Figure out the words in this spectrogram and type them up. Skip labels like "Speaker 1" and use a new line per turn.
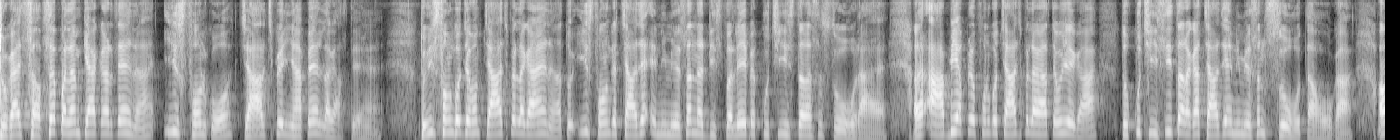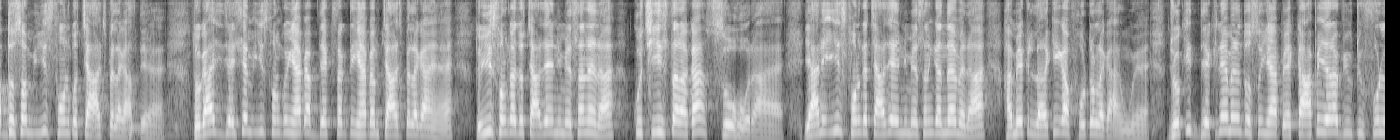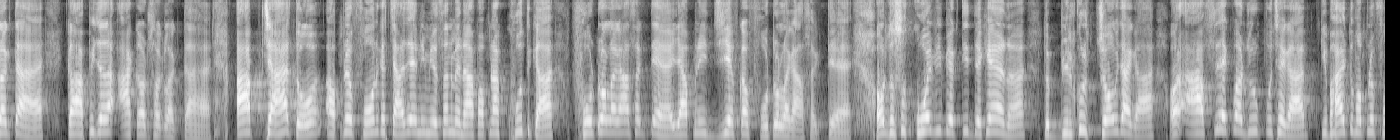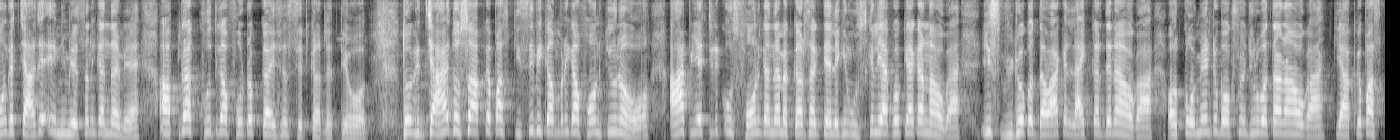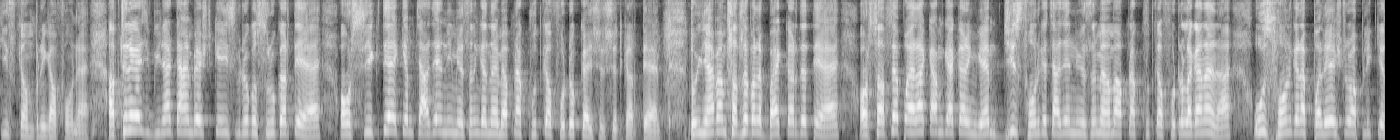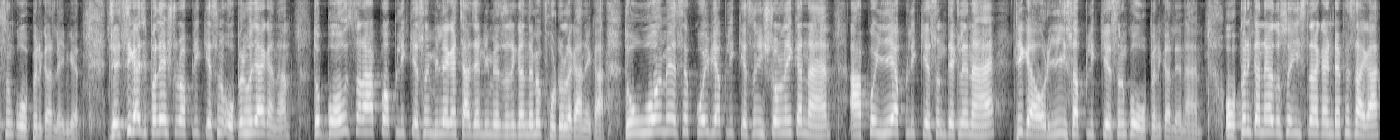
तो गाय सबसे पहले हम क्या करते हैं ना, इस फ़ोन को चार्ज पे यहाँ पे लगाते हैं। तो इस फ़ोन को जब हम चार्ज पे लगाए ना तो इस फ़ोन का चार्जर एनिमेशन ना डिस्प्ले पे कुछ इस तरह से शो हो रहा है। अगर आप भी अपने फ़ोन को चार्ज पे लगाते होइएगा तो कुछ इसी तरह का चार्जर एनिमेशन शो होता होगा। अब दोस्तों, हम इस फ़ोन को चार्ज पे लगाते हैं। तो गाय जैसे हम इस फ़ोन को यहाँ पे आप देख सकते हैं, यहाँ पे हम चार्ज पे लगाए हैं तो इस फ़ोन का जो चार्जर एनिमेशन है ना, कुछ इस तरह का शो हो रहा है। यानी इस फ़ोन का चार्जर एनिमेशन के अंदर में ना हम एक लड़की का फ़ोटो लगाए हुए हैं, जो कि देखने में दोस्तों यहाँ पे काफ़ी ज़्यादा ब्यूटीफुल लगता है, काफ़ी ज़्यादा आकर्षक लगता है। आप चाहे तो अपने फ़ोन के चार्जर एनिमेशन में ना आप अपना खुद का फ़ोटो लगा सकते हैं या अपनी जीएफ का फ़ोटो लगा सकते हैं। और दोस्तों, कोई भी व्यक्ति देखेगा ना तो बिल्कुल चौंक जाएगा और आपसे एक बार ज़रूर पूछेगा कि भाई, तुम अपने फ़ोन के चार्जर एनिमेशन के अंदर में अपना खुद का फ़ोटो कैसे सेट कर लेते हो? तो चाहे दोस्तों, आपके पास किसी भी कंपनी का फ़ोन क्यों ना हो, आप ये ट्रिक उस फ़ोन के अंदर में कर सकते हैं, लेकिन उसके लिए आपको क्या करना होगा, इस वीडियो को दबा के लाइक कर देना होगा और कमेंट बॉक्स में ज़रूर बताना होगा कि आपके पास किस कंपनी का फ़ोन है। अब चलेगा बिना टाइम वेस्ट के इस वीडियो को शुरू करते हैं और सीखते हैं कि हम चार्जर एनिमेशन के अंदर में अपना खुद का फ़ोटो कैसे सेट करते हैं। तो यहाँ पर हम सबसे पहले बैक कर देते हैं और सबसे पहला काम क्या करेंगे, जिस फ़ोन के चार्जर एनिमेशन में हमें अपना खुद का फ़ोटो लगाना है ना, उस फ़ोन के ना प्ले स्टोर अप्लीकेशन को ओपन कर लेंगे। जैसे कि प्ले स्टोर अप्लीकेशन ओपन हो जाएगा ना तो बहुत सारा आपको अप्लीकेशन मिलेगा चार्जर एनिमेशन के अंदर में फ़ोटो लगाने का। तो वो में से कोई भी अप्लीकेशन इंस्टॉल नहीं करना है, आपको ये अप्लीकेशन देख लेना है, ठीक है? और ये इस अप्लीकेशन को ओपन कर लेना है। ओपन करने का दोस्तों इस तरह का इंटरफेस आएगा।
